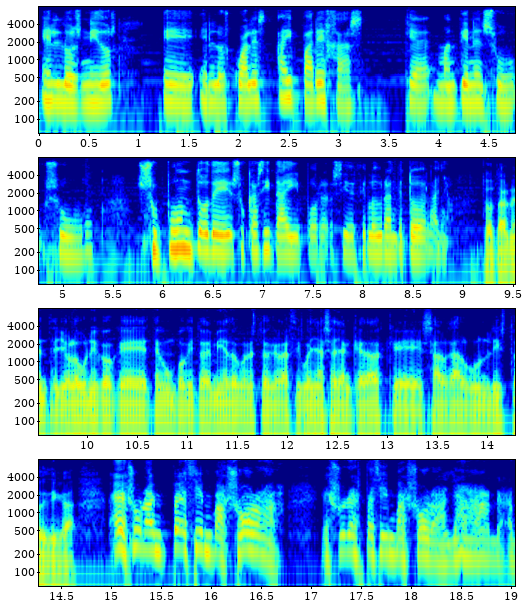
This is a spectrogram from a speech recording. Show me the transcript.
en los nidos eh, en los cuales hay parejas que mantienen su, su, su punto de su casita ahí, por así decirlo, durante todo el año. Totalmente. Yo lo único que tengo un poquito de miedo con esto de que las cigüeñas se hayan quedado es que salga algún listo y diga es una especie invasora, es una especie invasora, ya ya,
